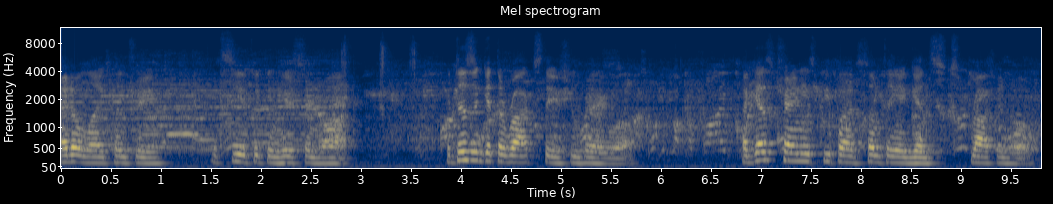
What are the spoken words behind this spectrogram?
I don't like country. Let's see if we can hear some rock. It doesn't get the rock station very well. I guess Chinese people have something against rock and roll.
